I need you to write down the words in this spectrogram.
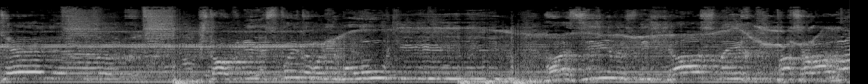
денег, чтоб не испытывали муки, один из несчастных поцеловал.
